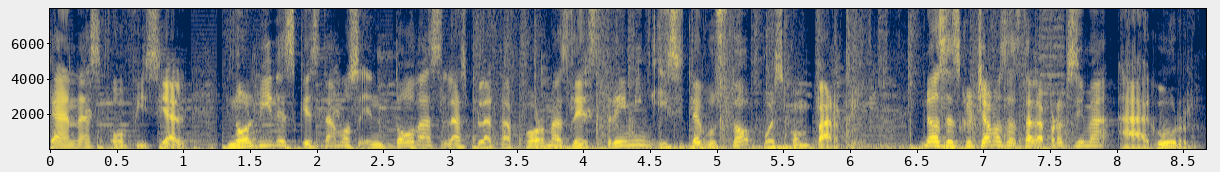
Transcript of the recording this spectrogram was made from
Canas Oficial. No olvides que estamos en todas las plataformas de streaming y si te gustó, pues comparte. Nos escuchamos hasta la próxima, agur.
